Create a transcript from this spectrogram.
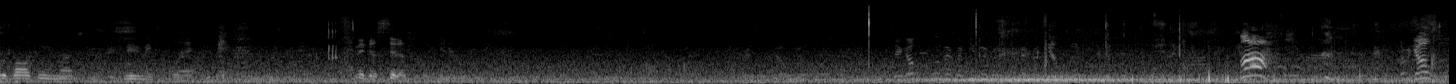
the ball too much. Maybe makes a play. and then does sit up. with the interval. Go.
